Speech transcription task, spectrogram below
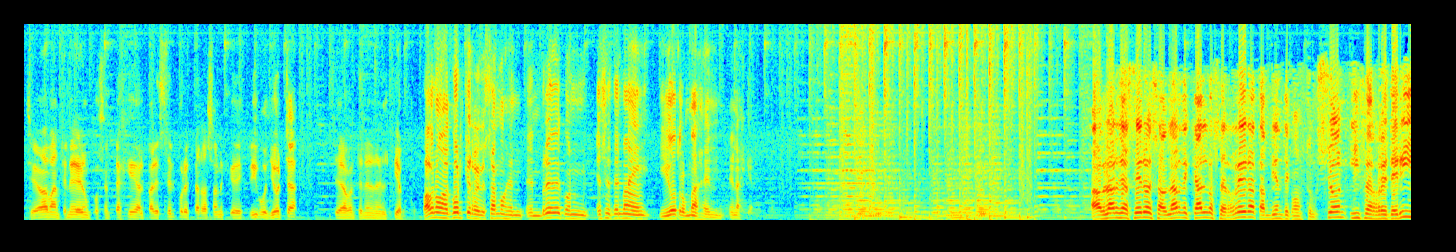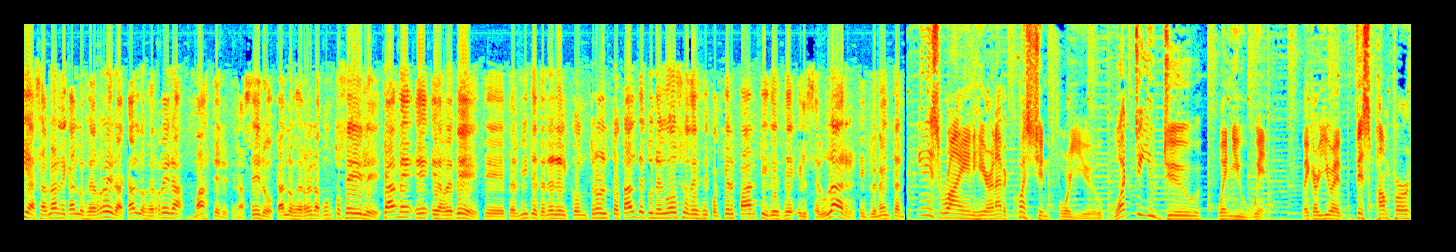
se va a mantener en un porcentaje, al parecer, por estas razones que describimos y otras, se va a mantener en el tiempo. Vámonos a corte y regresamos en, breve con ese tema y, otros más en, en la esquina. Hablar de acero es hablar de Carlos Herrera, también de construcción y ferretería, es hablar de Carlos Herrera. Carlos Herrera, máster en acero. carlosherrera.cl. Came ERP, que permite tener el control total de tu negocio desde cualquier parte y desde el celular. Se implementan. It is Ryan here and I have a question for you. What do you do when you win? Like, are you a fist pumper?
